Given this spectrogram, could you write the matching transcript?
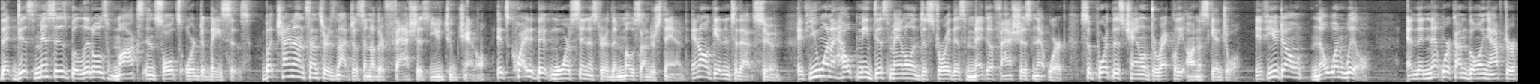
that dismisses, belittles, mocks, insults, or debases. But China Uncensored is not just another fascist YouTube channel. It's quite a bit more sinister than most understand, and I'll get into that soon. If you want to help me dismantle and destroy this mega fascist network, support this channel directly on a schedule. If you don't, no one will and the network I'm going after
